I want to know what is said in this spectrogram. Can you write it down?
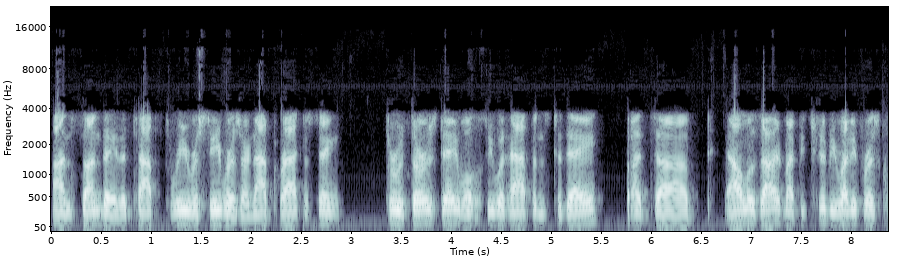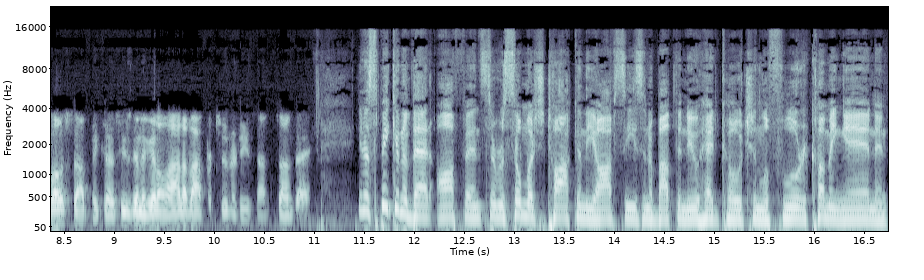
on Sunday. The top three receivers are not practicing through Thursday. We'll see what happens today. But uh, Al Lazard might be should be ready for his close up because he's going to get a lot of opportunities on Sunday. You know, speaking of that offense, there was so much talk in the offseason about the new head coach and LaFleur coming in and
